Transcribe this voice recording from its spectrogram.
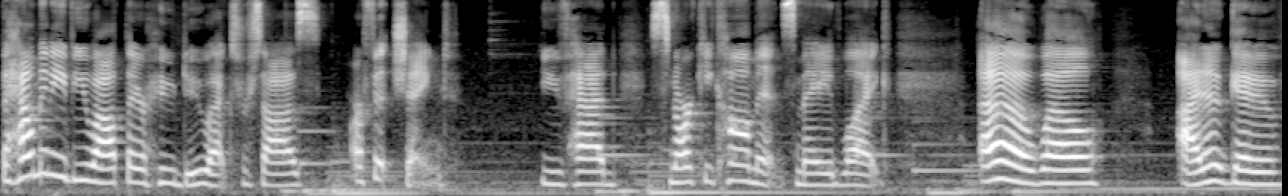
But how many of you out there who do exercise are fit shamed? You've had snarky comments made like, oh, well, I don't go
